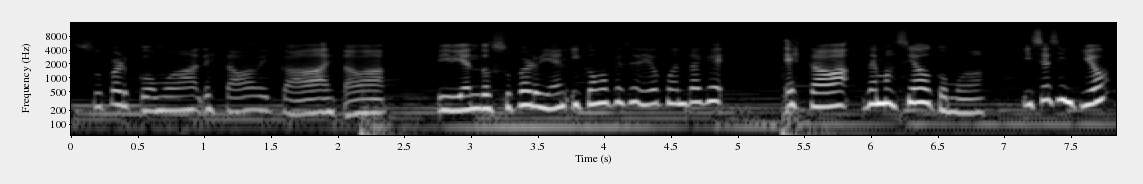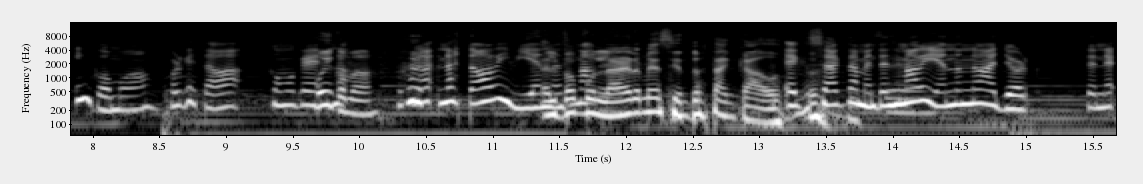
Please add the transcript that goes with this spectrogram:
súper cómoda, estaba becada, estaba viviendo súper bien y como que se dio cuenta que estaba demasiado cómoda y se sintió incómoda porque estaba como que Muy no- cómoda. no, no estaba viviendo. El encima- popular me siento estancado. Exactamente, Sí. encima viviendo en Nueva York, tener,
